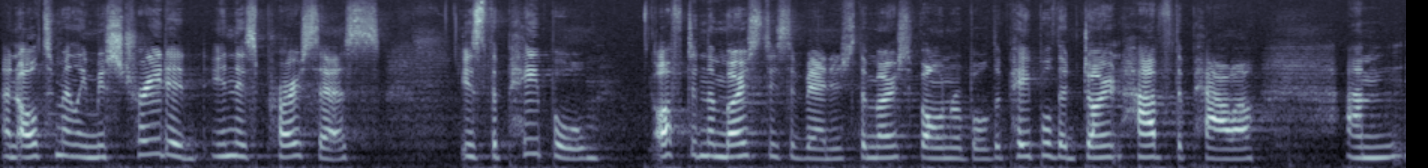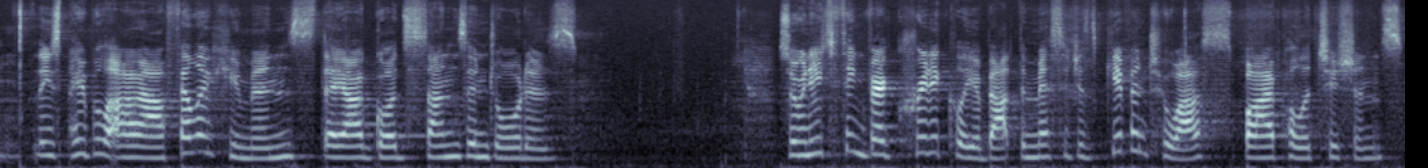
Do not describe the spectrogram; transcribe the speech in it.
and ultimately mistreated in this process is the people, often the most disadvantaged, the most vulnerable, the people that don't have the power. Um, these people are our fellow humans, they are God's sons and daughters. So we need to think very critically about the messages given to us by politicians.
